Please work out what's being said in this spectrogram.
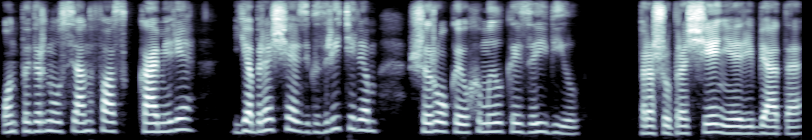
Он повернулся анфас к камере и, обращаясь к зрителям, широкой ухмылкой заявил. «Прошу прощения, ребята,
